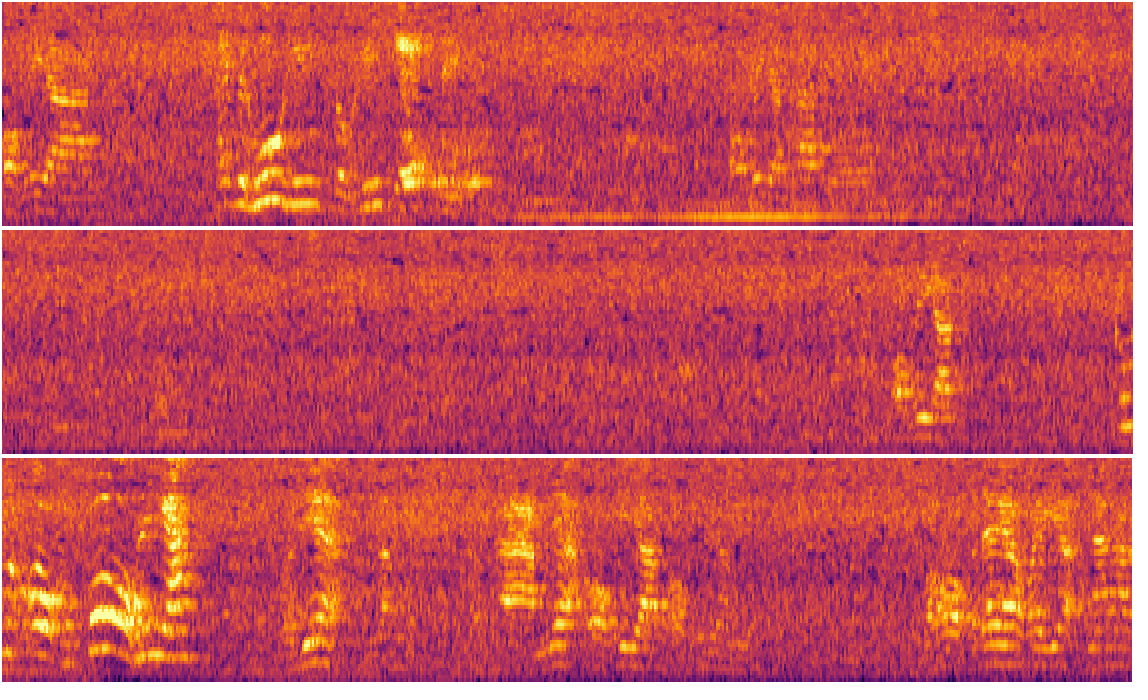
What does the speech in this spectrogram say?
ออกยา ให้ไปหูดีตรงนี้แกะเลยออกไปยังครับออกไปยังก็มาออกของโป้หรือยังตอนเนี้ยกำลังถามเนี่ยออกหรือยังออกหรือยังเนี่ยมาออกก็ได้เอาไปเยอะนะครับ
